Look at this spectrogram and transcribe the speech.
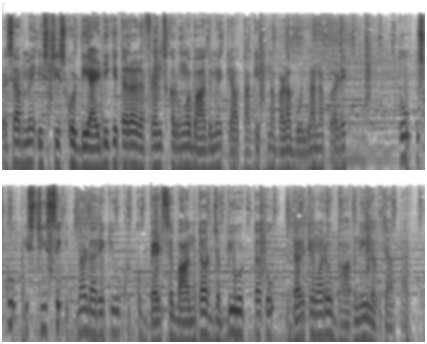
वैसे अब मैं इस चीज़ को DID की तरह रेफरेंस करूँगा बाद में, क्या ताकि इतना बड़ा बोलना ना पड़े। तो उसको इस चीज़ से इतना डर है कि वो खुद को बेड से बांधता है और जब भी उठता है तो डर के मारे वो भागने ही लग जाता है।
